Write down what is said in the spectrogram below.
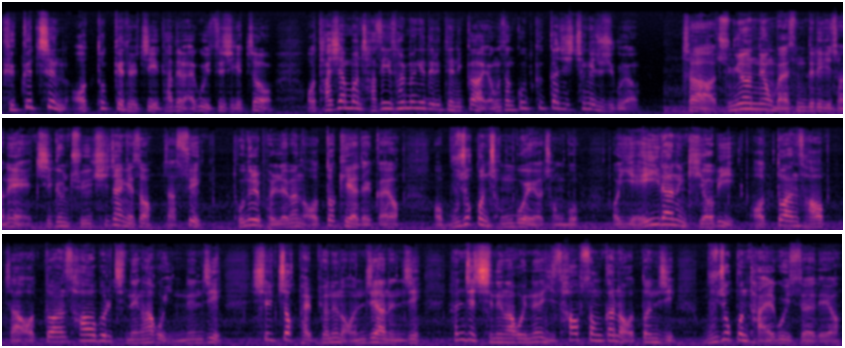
그 끝은 어떻게 될지 다들 알고 있으시겠죠? 어, 다시 한번 자세히 설명해 드릴 테니까 영상 꼭 끝까지 시청해 주시고요. 자 중요한 내용 말씀드리기 전에 지금 주식 시장에서 자 수익 돈을 벌려면 어떻게 해야 될까요? 어, 무조건 정보예요 정보. 어, 이 A라는 기업이 어떠한 사업, 자 어떠한 사업을 진행하고 있는지 실적 발표는 언제 하는지 현재 진행하고 있는 이 사업 성과는 어떤지 무조건 다 알고 있어야 돼요.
